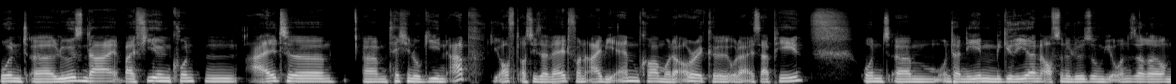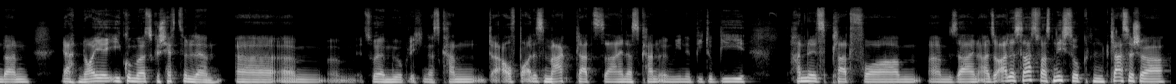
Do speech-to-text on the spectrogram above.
und äh, lösen da bei vielen Kunden alte ähm, Technologien ab, die oft aus dieser Welt von IBM kommen oder Oracle oder SAP und ähm, Unternehmen migrieren auf so eine Lösung wie unsere, um dann ja neue E-Commerce-Geschäftsmodelle äh, ähm, zu ermöglichen. Das kann der Aufbau eines Marktplatz sein, das kann irgendwie eine B2B Handelsplattform ähm, sein. Also alles das, was nicht so ein klassischer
